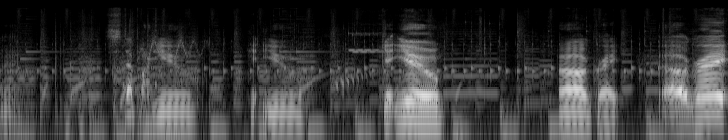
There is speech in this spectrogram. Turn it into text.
Right. Step on you. Hit you. Get you. Oh, great. Oh, great.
